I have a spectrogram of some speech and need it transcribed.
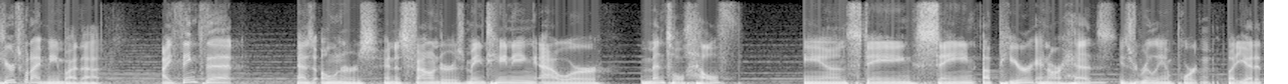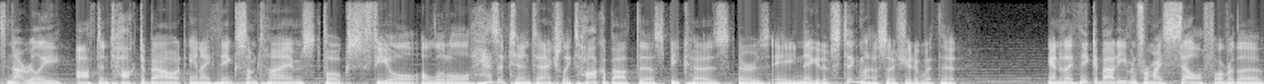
Here's what I mean by that I think that as owners and as founders, maintaining our mental health and staying sane up here in our heads is really important. But yet, it's not really often talked about. And I think sometimes folks feel a little hesitant to actually talk about this because there's a negative stigma associated with it. And as I think about even for myself over the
